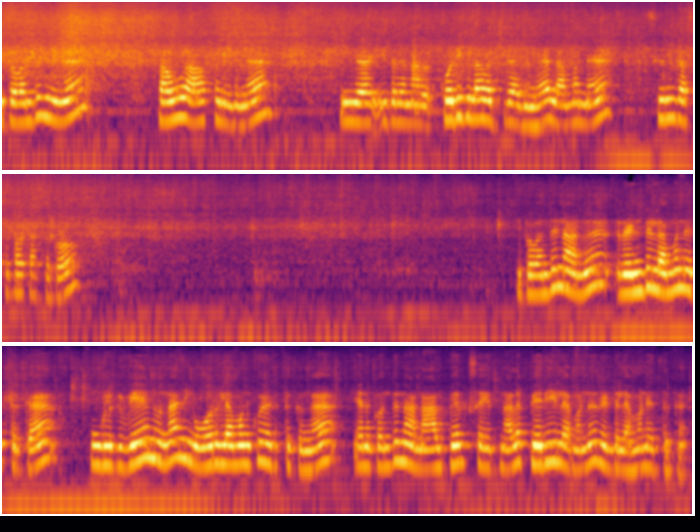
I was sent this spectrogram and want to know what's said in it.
இப்போ வந்து நீங்கள் ஸ்டவ் ஆஃப் பண்ணிவிடுங்க நீங்கள் இதில் நான் கொதிக்கலாம் வச்சிடாதீங்க. லெமனு சிறு கசப்பாக கசக்கும். இப்போ வந்து நான் ரெண்டு லெமன் எடுத்திருக்கேன். உங்களுக்கு வேணும்னா நீங்கள் ஒரு லெமனுக்கும் எடுத்துக்கோங்க. எனக்கு வந்து நான் நாலு பேருக்கு செய்கிறதுனால பெரிய லெமனு ரெண்டு லெமன் எடுத்துருக்கேன்.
